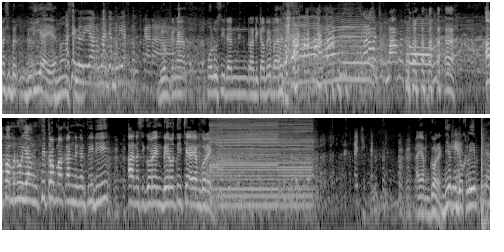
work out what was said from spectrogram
Masih masih bel- belia ya? masih belia, remaja belia seperti sekarang. Belum kena polusi dan radikal bebas. Sekarang hancur banget dong. Apa menu yang Fitrop makan dengan Vidi? A. Nasi goreng, B. Roti, C. Ayam goreng. Ayam goreng. Dia video klipnya.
